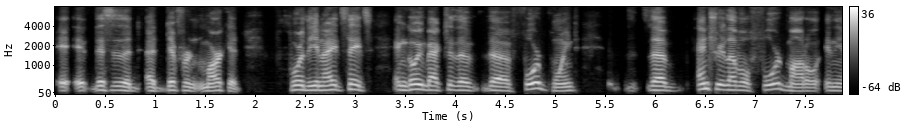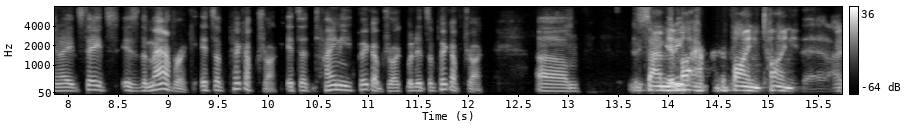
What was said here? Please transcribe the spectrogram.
it, it, this is a, a different market for the United States. And going back to the the Ford point, the entry level Ford model in the United States is the Maverick. It's a pickup truck. It's a tiny pickup truck, but it's a pickup truck. Um, Sam, you might have to define tiny there. I,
